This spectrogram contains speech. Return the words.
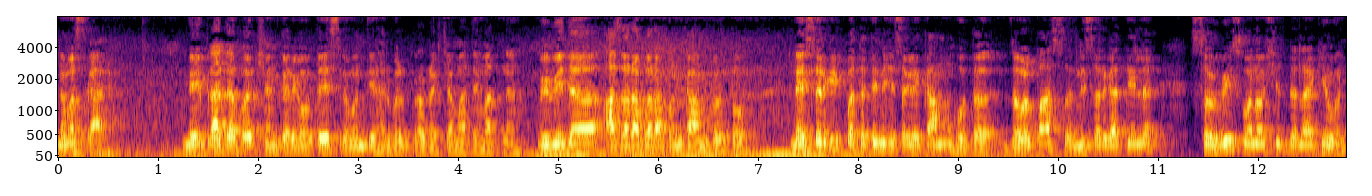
नमस्कार. मी प्राध्यापक शंकर गवते श्रवंती हर्बल प्रॉडक्टच्या माध्यमातून विविध आजारावर आपण काम करतो. नैसर्गिक पद्धतीने हे सगळे काम होतं. जवळपास निसर्गातील सव्वीस वनौषधांना घेऊन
